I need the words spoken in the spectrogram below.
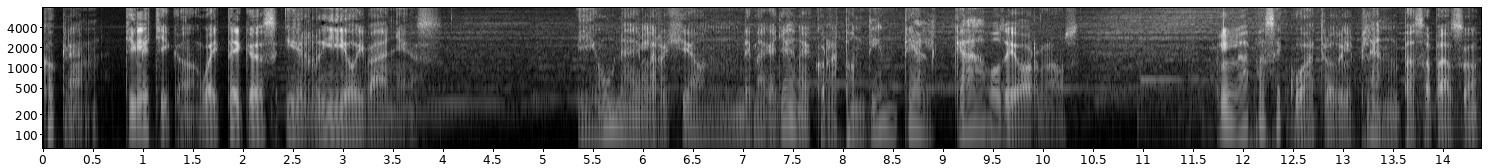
Cochrane, Chile Chico, Guaitecas y Río Ibáñez. Y una en la región de Magallanes correspondiente al Cabo de Hornos. La fase 4 del plan paso a paso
